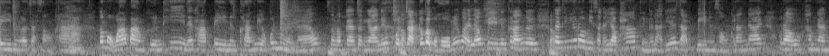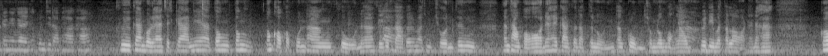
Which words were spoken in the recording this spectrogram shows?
ปีหนึ่งเราจัดสองครั้ง ค่ะต้องบอกว่าบางพื้นที่นะคะ ปีหนึ่งครั้งเดียวก็เหนื่อยแล้วสำหรับการจัดงานนี่คนจัดก็แบบโอ้โหไม่ไหวแล้วปีหนึ่งครั้งหนึ่งครับ แต่ที่นี่เรามีศักยภาพถึงขนาดที่จะจัดปีหนึ่งสองครั้งได้ เราทำงานกันยังไงคะคุณจิดาภาคะ คือการบริหารจัดการเนี่ยต้องต้องต้องขอขอบคุณทางศูนย์นะคะศูนย์ค่ะศึกษาพัฒนาชุมชน ซึ่งท่านทางผอได้ให้การสนับสนุนทางกลุ่มชมรมของเราค่ะ ด้วยดีมาตลอดนะคะ ก็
